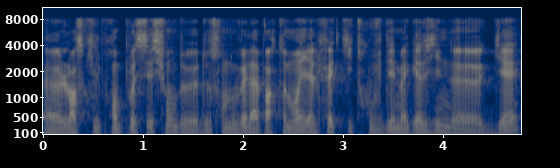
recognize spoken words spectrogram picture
lorsqu'il prend possession de, de, son nouvel appartement, il y a le fait qu'il trouve des magazines gays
